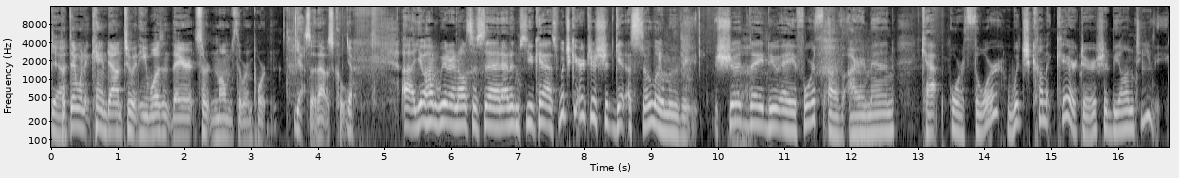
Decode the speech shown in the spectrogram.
Yeah. But then when it came down to it, he wasn't there at certain moments that were important. Yeah. So that was cool. Yep. Uh, Johan Weiren also said, Adams cast which characters should get a solo movie? Should they do a fourth of Iron Man, Cap, or Thor? Which comic character should be on TV?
